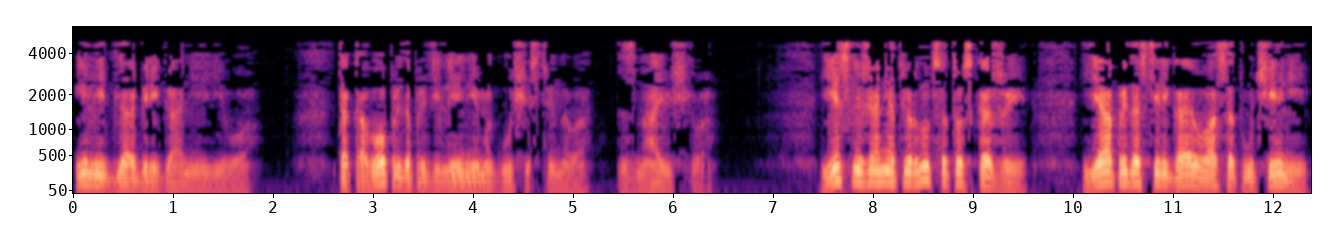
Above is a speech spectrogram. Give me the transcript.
или для оберегания его. Таково предопределение могущественного, знающего. Если же они отвернутся, то скажи, я предостерегаю вас от мучений,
